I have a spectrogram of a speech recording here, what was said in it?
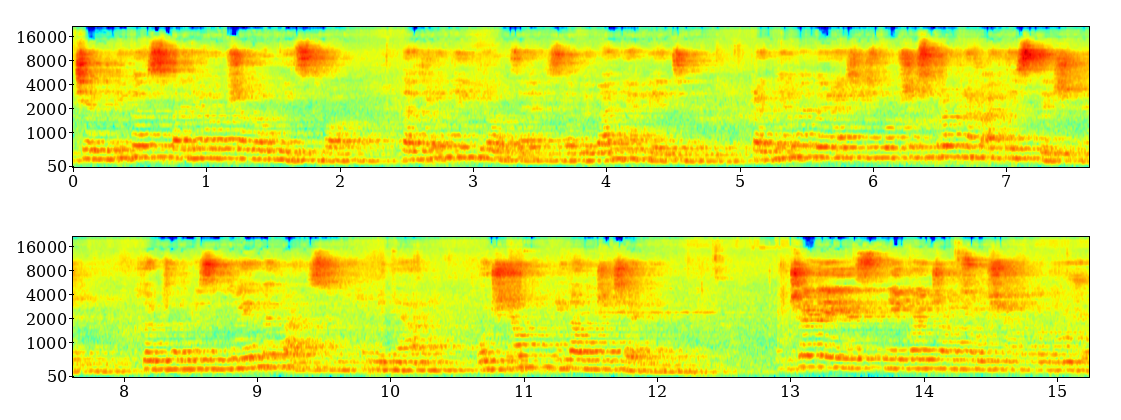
cierpliwe, wspaniałe przewodnictwo na trudnej drodze zdobywania wiedzy pragniemy wyrazić poprzez program artystyczny, który zaprezentujemy Państwu imienia uczniów i nauczycieli. Uczenie jest niekończącą się podróżą.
